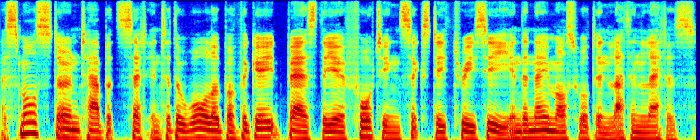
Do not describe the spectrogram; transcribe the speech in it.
A small stone tablet set into the wall above the gate bears the year 1463 CE and the name Oswald in Latin letters.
